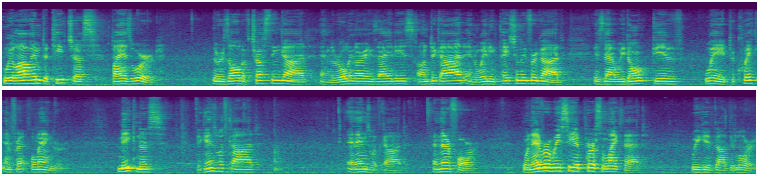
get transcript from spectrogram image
We allow Him to teach us by His Word. The result of trusting God and the rolling our anxieties onto God and waiting patiently for God is that we don't give way to quick and fretful anger. Meekness begins with God and ends with God. And therefore, whenever we see a person like that, we give God the glory.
